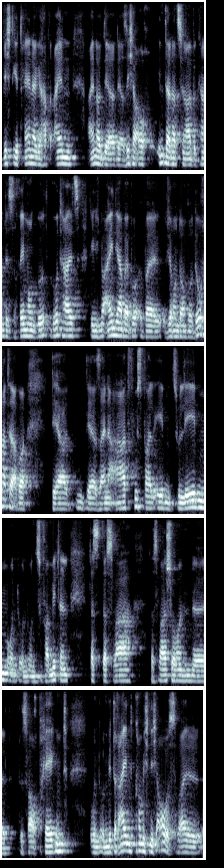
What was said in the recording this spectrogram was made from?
wichtige Trainer gehabt. Ein, einer, der, der sicher auch international bekannt ist, Raymond Gurthals, den ich nur ein Jahr bei, bei Girondin Bordeaux hatte, aber der, der seine Art, Fußball eben zu leben und, und, und zu vermitteln, das, das, war, das war schon, äh, das war auch prägend. Und, und mit dreien komme ich nicht aus, weil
